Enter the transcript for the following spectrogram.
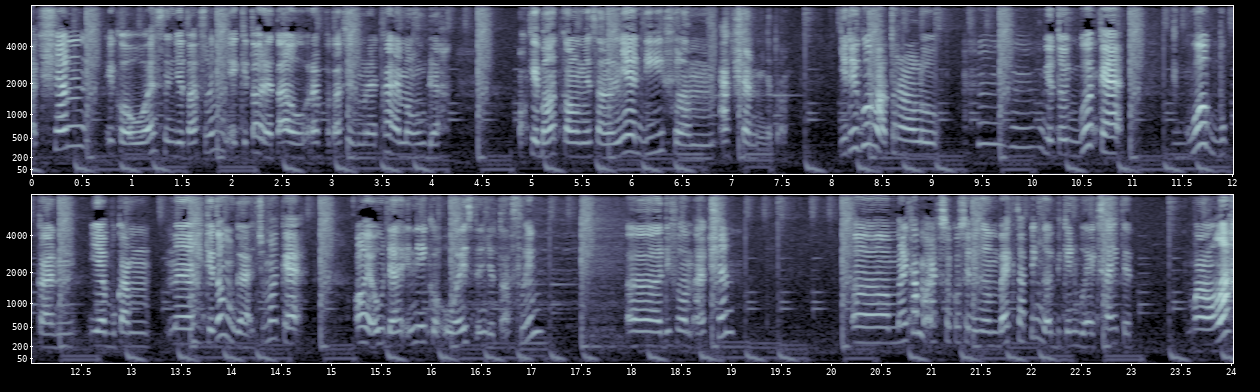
action Iko Uwais dan Jota Slim ya kita udah tahu reputasi mereka emang udah oke okay banget kalau misalnya di film action gitu. Jadi gue nggak terlalu hmm, gitu. Gue kayak gue bukan ya bukan nah gitu enggak cuma kayak oh ya udah ini Iko Uwais dan Jota Slim uh, di film action. Uh, mereka mengeksekusi dengan baik tapi nggak bikin gue excited. Malah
